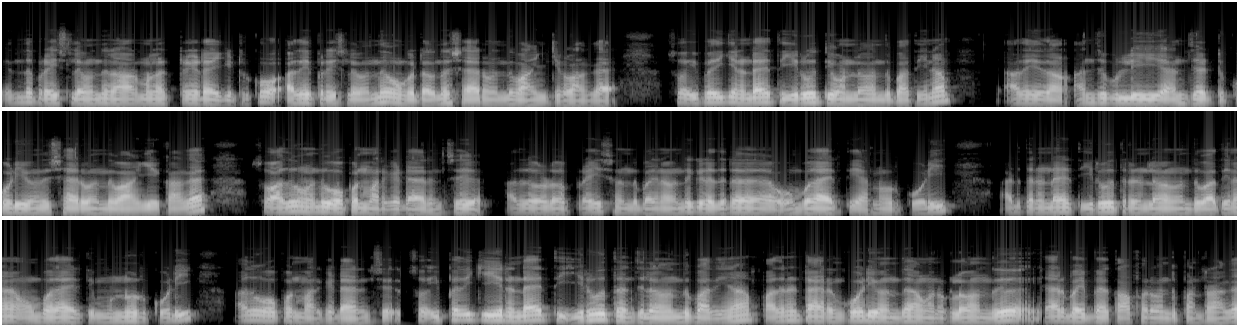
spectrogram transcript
எந்த ப்ரைஸில் வந்து நார்மலாக ட்ரேட் ஆகிக்கிட்டு இருக்கோ, அதே ப்ரைஸில் வந்து உங்கள்கிட்ட வந்து ஷேர் வந்து வாங்கிக்கிடுவாங்க ஸோ இப்போதைக்கு 2021ல வந்து பார்த்தீங்கன்னா, அதே தான் அஞ்சு புள்ளி அஞ்சு எட்டு கோடி வந்து ஷேர் வந்து வாங்கியிருக்காங்க. ஸோ அதுவும் வந்து ஓப்பன் மார்க்கெட்டாக இருந்துச்சு. அதோட ப்ரைஸ் வந்து பார்த்திங்கன்னா வந்து கிட்டத்தட்ட 9200 கோடி. அடுத்த ரெண்டாயிரத்தி இருபத்தி ரெண்டில் வந்து பார்த்தீங்கன்னா, 9300 கோடி. அதுவும் ஓப்பன் மார்க்கெட்டாக இருந்துச்சு. ஸோ இப்போதைக்கு 2025ல வந்து பார்த்தீங்கன்னா, 18,000 கோடி வந்து அவங்களுக்குள்ள வந்து ஷேர் பைபேக் ஆஃபர் வந்து பண்ணுறாங்க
